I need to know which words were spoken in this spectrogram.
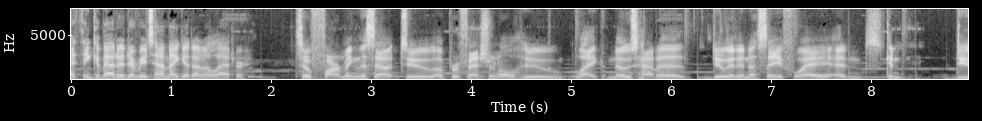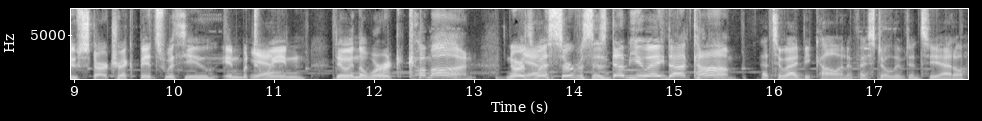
I think about it every time I get on a ladder. So farming this out to a professional who like knows how to do it in a safe way and can do Star Trek bits with you in between doing the work. Come on. NorthwestServicesWA.com. That's who I'd be calling if I still lived in Seattle.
